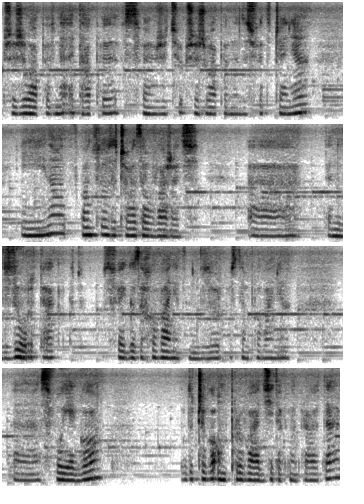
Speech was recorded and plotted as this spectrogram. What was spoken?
przeżyła pewne etapy w swoim życiu, przeżyła pewne doświadczenia i no, w końcu zaczęła zauważać ten wzór, tak, swojego zachowania, ten wzór postępowania swojego, do czego on prowadzi tak naprawdę.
